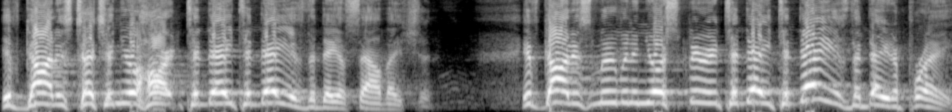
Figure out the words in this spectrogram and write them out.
If God is touching your heart today, today is the day of salvation. If God is moving in your spirit today, today is the day to pray.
